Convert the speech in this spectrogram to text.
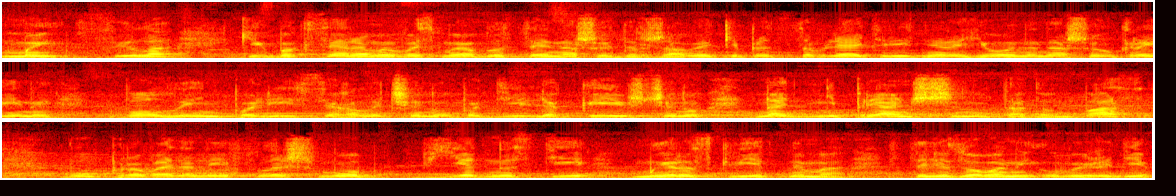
ми сила, кікбоксерами восьми областей нашої держави, які представляють різні регіони нашої України Волинь, Полісся, Галичину, Поділля, Київщину, Надніпрянщину та Донбас, був проведений флешмоб єдності ми розквітнемо, стилізований у вигляді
